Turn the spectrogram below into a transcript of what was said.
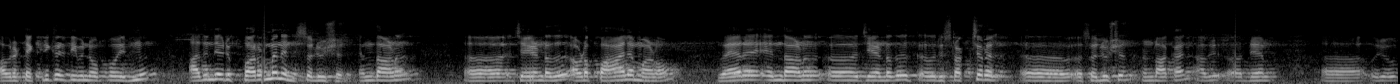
അവരുടെ ടെക്നിക്കൽ ടീമിന്റെ ഒപ്പം ഇരുന്ന് അതിന്റെ ഒരു പെർമനന്റ് സൊല്യൂഷൻ എന്താണ് ചെയ്യേണ്ടത് അവിടെ പാലമാണോ വേറെ എന്താണ് ചെയ്യേണ്ടത്? ഒരു സ്ട്രക്ചറൽ സൊല്യൂഷൻ ഉണ്ടാക്കാൻ അവർ അദ്ദേഹം ഒരു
